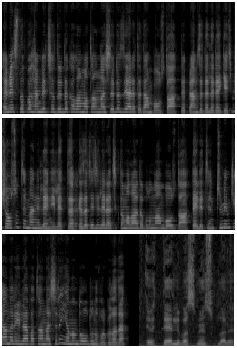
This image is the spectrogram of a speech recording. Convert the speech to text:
Hem esnafı hem de çadırda kalan vatandaşları da ziyaret eden Bozdağ, depremzedelere geçmiş olsun temennilerini iletti. Gazetecilere açıklamalarda bulunan Bozdağ, devletin tüm imkanlarıyla vatandaşların yanında olduğunu vurguladı. Evet değerli basın mensupları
